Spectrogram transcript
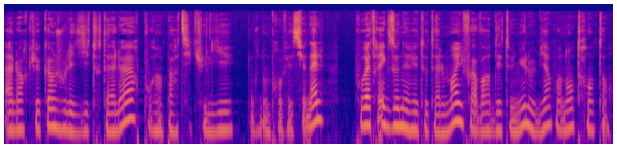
Alors que, comme je vous l'ai dit tout à l'heure, pour un particulier, donc non professionnel, pour être exonéré totalement, il faut avoir détenu le bien pendant 30 ans.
